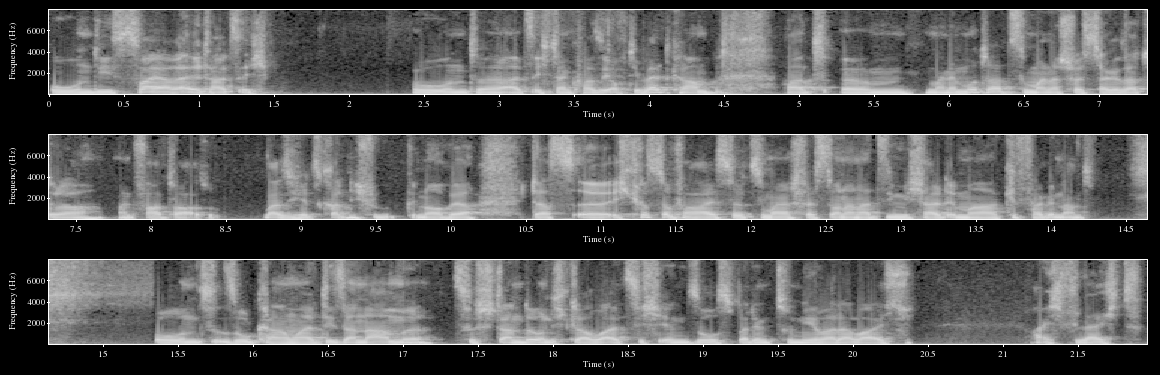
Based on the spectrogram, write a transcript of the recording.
und die ist zwei Jahre älter als ich. Und äh, als ich dann quasi auf die Welt kam, hat ähm, meine Mutter zu meiner Schwester gesagt, oder mein Vater, also weiß ich jetzt gerade nicht genau wer, dass äh, ich Christopher heiße zu meiner Schwester und dann hat sie mich halt immer Kiffer genannt. Und so kam halt dieser Name zustande. Und ich glaube, als ich in Soest bei dem Turnier war, da war ich, war ich vielleicht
